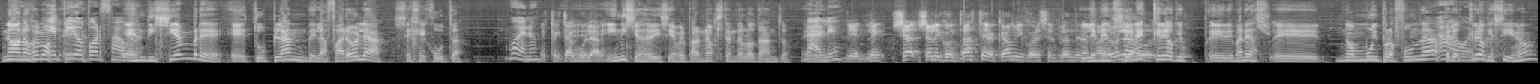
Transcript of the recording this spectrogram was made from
no, nos vemos. Le pido eh, por favor. En diciembre, eh, tu plan de la farola se ejecuta. Bueno, Espectacular. Eh, inicios de diciembre, para no extenderlo tanto. Eh, dale. Bien, le- ¿ya, ya le contaste a Cami cuál es el plan de la le farola, mencioné, o- creo que eh, de manera eh, no muy profunda, Ah, pero bueno. creo que sí, ¿no?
